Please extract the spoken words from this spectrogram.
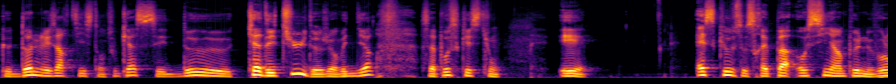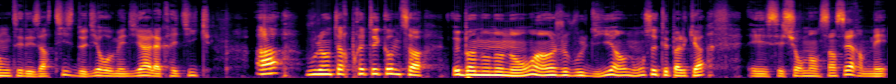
que donnent les artistes. En tout cas, ces deux cas d'étude, j'ai envie de dire, ça pose question. Et est-ce que ce serait pas aussi un peu une volonté des artistes de dire aux médias, à la critique, ah, vous l'interprétez comme ça Eh ben non, non, non, hein, je vous le dis, hein, non, c'était pas le cas. Et c'est sûrement sincère, mais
